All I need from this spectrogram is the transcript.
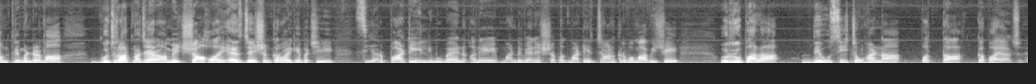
મંત્રીમંડળમાં ગુજરાતના ચહેરા અમિત શાહ હોય, એસ જયશંકર હોય કે પછી સી આર લીંબુબેન અને માંડવિયાને શપથ માટે જાણ કરવામાં આવી છે. રૂપાલા દેવસિંહ ચૌહાણના પત્તા કપાયા છે.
